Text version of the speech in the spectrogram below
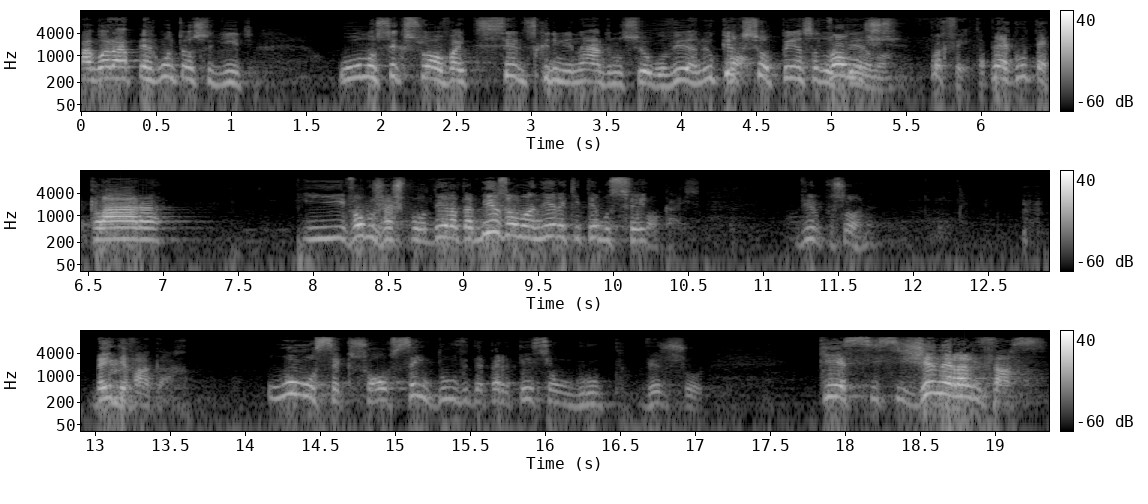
Agora, a pergunta é o seguinte: o homossexual vai ser discriminado no seu governo? E o que, que o senhor pensa do vamos, tema? Perfeito. A pergunta é clara e vamos respondê-la da mesma maneira que temos feito locais. Viu, professor? Né? Bem devagar. O homossexual, sem dúvida, pertence a um grupo, veja o senhor, que se se generalizasse,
